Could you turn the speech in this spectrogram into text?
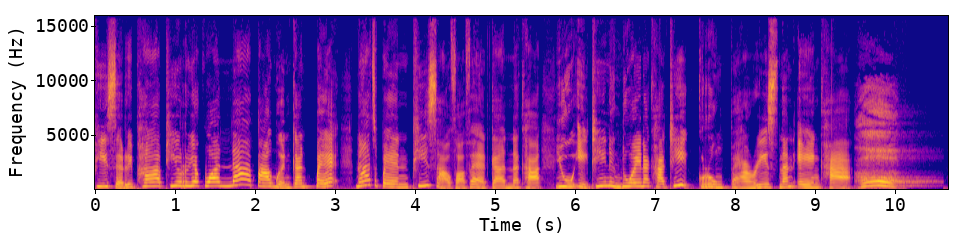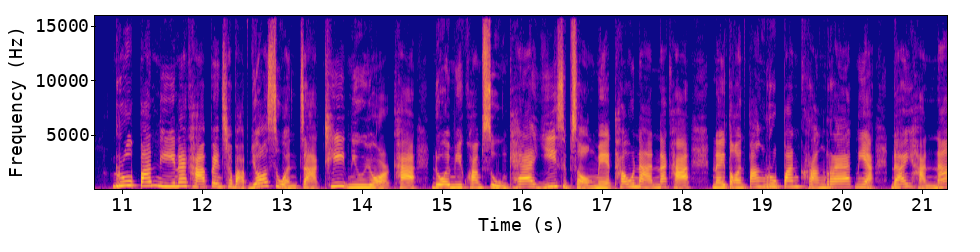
พีเสรีภาพที่เรียกว่าหน้าตาเหมือนกันเป๊ะ น่าจะเป็นพี่สาวฝาแฝดกันนะคะ อยู่อีกที่หนึ่งด้วยนะคะที่กรุงปารีสนั่นเองค่ะ รูปปั้นนี้นะคะเป็นฉบับย่อส่วนจากที่นิวยอร์กค่ะ โดยมีความสูงแค่ 22 เมตรเท่านั้นนะคะ ในตอนตั้งรูปปั้นครั้งแรกเนี่ยได้หันหน้า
